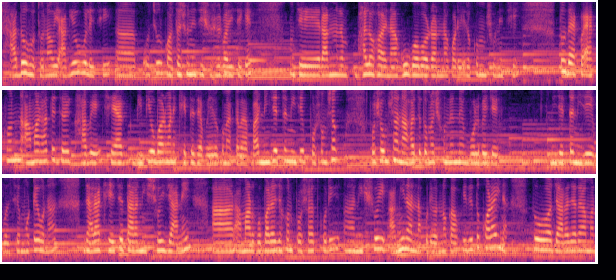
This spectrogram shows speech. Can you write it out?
স্বাদও হতো না। ওই আগেও বলেছি প্রচুর কথা শুনেছি শ্বশুরবাড়ি থেকে, যে রান্না ভালো হয় না গু গোবর রান্না করে, এরকম শুনেছি। তো দেখো, এখন আমার হাতের যাই খাবে, সে এক দ্বিতীয়বার মানে খেতে যাবে, এরকম একটা ব্যাপার। নিজেরটা নিজে প্রশংসা প্রশংসা না, হয়তো তোমরা শুনে বলবে যে নিজেরটা নিজেই বলছে, মোটেও না। যারা খেয়েছে তারা নিশ্চয়ই জানে। আর আমার গোপালে যখন প্রসাদ করি নিশ্চয়ই আমি রান্না করি, অন্য কাউকে দিয়ে তো করাই না। তো যারা যারা আমার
